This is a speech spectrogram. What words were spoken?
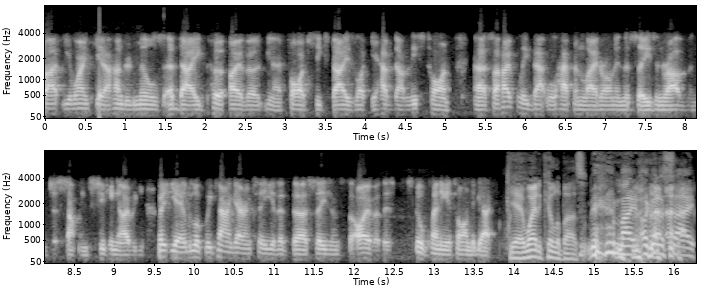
but you won't get 100 mils a day per over you know five six days like you have done this time. Uh, so hopefully that will happen later on in the season rather than just something sitting over you. But yeah, look, we can't guarantee you that the season's over. There's still plenty of time to go. Yeah, way to kill the buzz. mate. I got to say,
